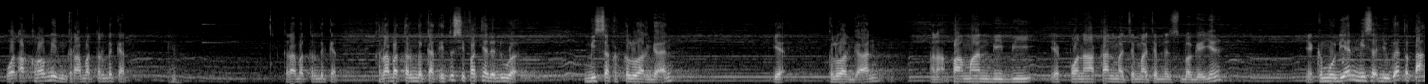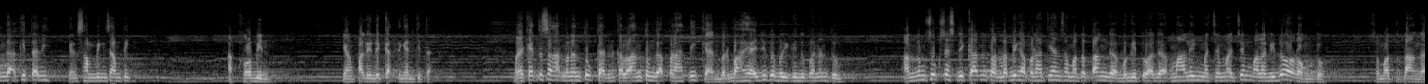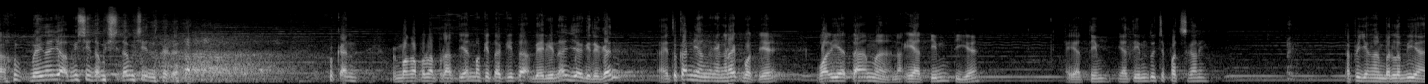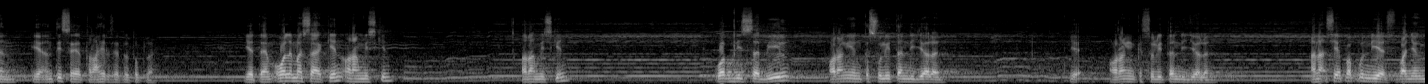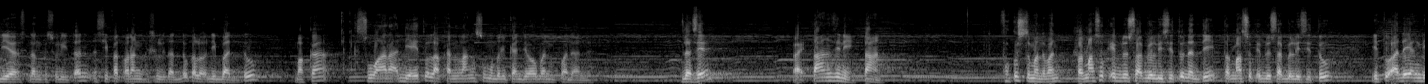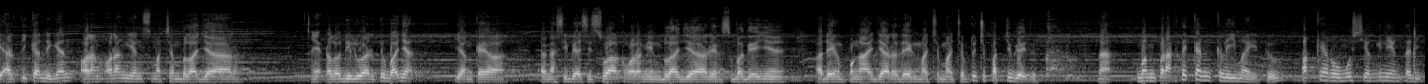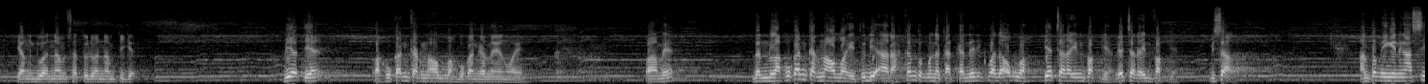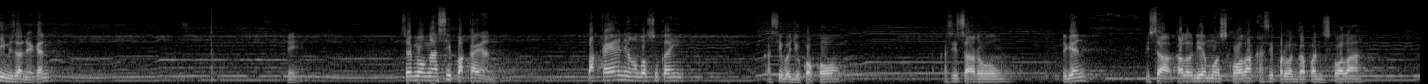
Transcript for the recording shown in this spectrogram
wal akrabin kerabat terdekat. kerabat terdekat. Kerabat terdekat itu sifatnya ada dua. Bisa kekeluargaan, ya keluargaan, anak paman, bibi, ya ponakan macam-macam dan sebagainya. Ya kemudian bisa juga tetangga kita nih yang samping-samping akrobin yang paling dekat dengan kita. Mereka itu sangat menentukan. Kalau antum nggak perhatikan, berbahaya juga bagi kehidupan antum. Antum sukses di kantor, tapi nggak perhatian sama tetangga. Begitu ada maling macam-macam, malah didorong tuh sama tetangga. Biarin aja, habisin, habisin, habisin. Bukan, memang nggak pernah perhatian sama kita kita, biarin aja gitu kan. Nah itu kan yang yang repot ya. Waliyatama, anak yatim tiga. Yatim, yatim itu cepat sekali. Tapi jangan berlebihan. Ya nanti saya terakhir saya tutup lah yatim oleh masakin orang miskin orang miskin wabni sabil orang yang kesulitan di jalan. Ya orang yang kesulitan di jalan. Anak siapa pun dia sepanjang dia sedang kesulitan sifat orang kesulitan itu kalau dibantu maka suara dia itu akan langsung memberikan jawaban kepada anda. Jelas ya? Baik tahan sini tahan. Fokus teman-teman. Termasuk ibnu sabil di situ nanti termasuk ibnu sabil di situ itu ada yang diartikan dengan orang-orang yang semacam belajar. Ya, kalau di luar itu banyak yang kayak ngasih beasiswa ke orang yang belajar, yang sebagainya. Ada yang pengajar, ada yang macam-macam. Itu cepat juga itu. Nah, mempraktekkan kelima itu pakai rumus yang ini yang tadi, yang 261263. Lihat ya, lakukan karena Allah bukan karena yang lain. Paham ya? Dan melakukan karena Allah itu diarahkan untuk mendekatkan diri kepada Allah. Lihat cara infaknya, lihat cara infaknya. Misal, antum ingin ngasih misalnya kan? Nih, saya mau ngasih pakaian. Pakaian yang Allah sukai. Kasih baju koko, kasih sarung, ya kan? Bisa kalau dia mau sekolah kasih perlengkapan sekolah,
